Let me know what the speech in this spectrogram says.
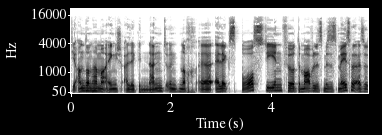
Die anderen haben wir eigentlich alle genannt und noch äh, Alex Borstein für The Marvelous Mrs. Maisel. Also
